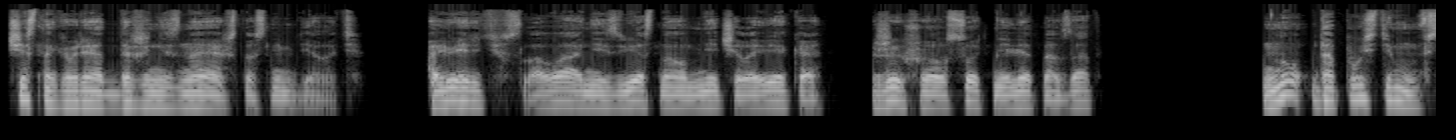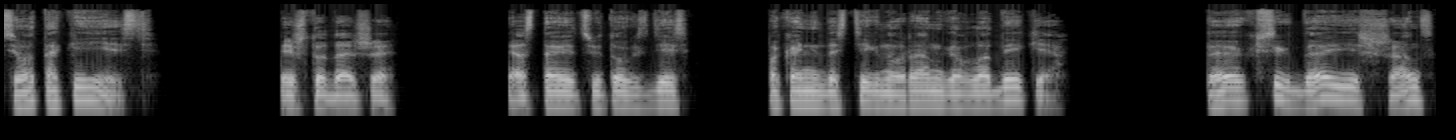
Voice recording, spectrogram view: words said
Честно говоря, даже не знаю, что с ним делать. Поверить в слова неизвестного мне человека, жившего сотни лет назад? Ну, допустим, все так и есть. И что дальше? Оставить цветок здесь, пока не достигну ранга владыки? Так всегда есть шанс,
